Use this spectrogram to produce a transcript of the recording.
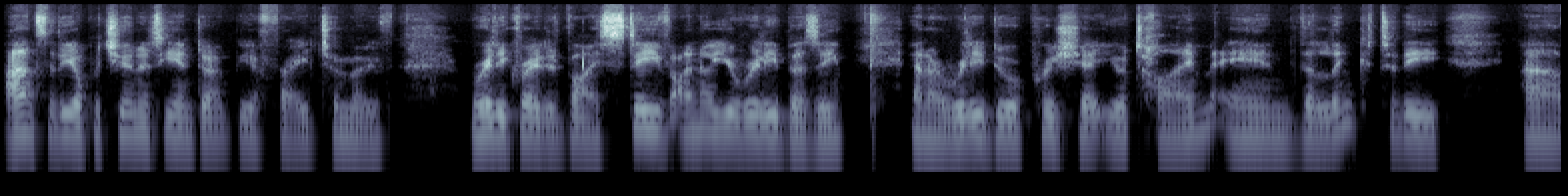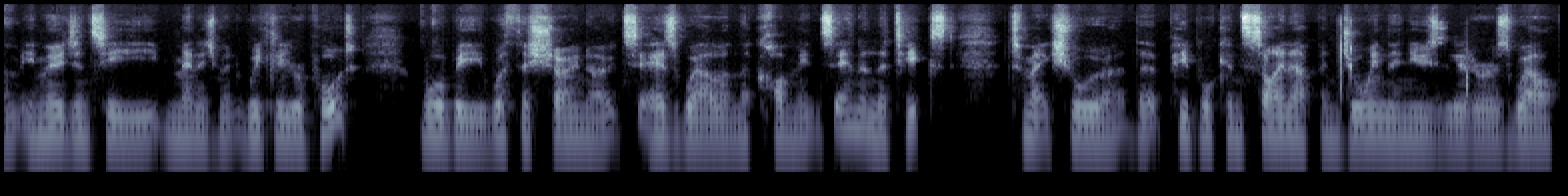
Answer the opportunity and don't be afraid to move. Really great advice. Steve, I know you're really busy and I really do appreciate your time. And the link to the um, emergency management weekly report will be with the show notes as well in the comments and in the text to make sure that people can sign up and join the newsletter as well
